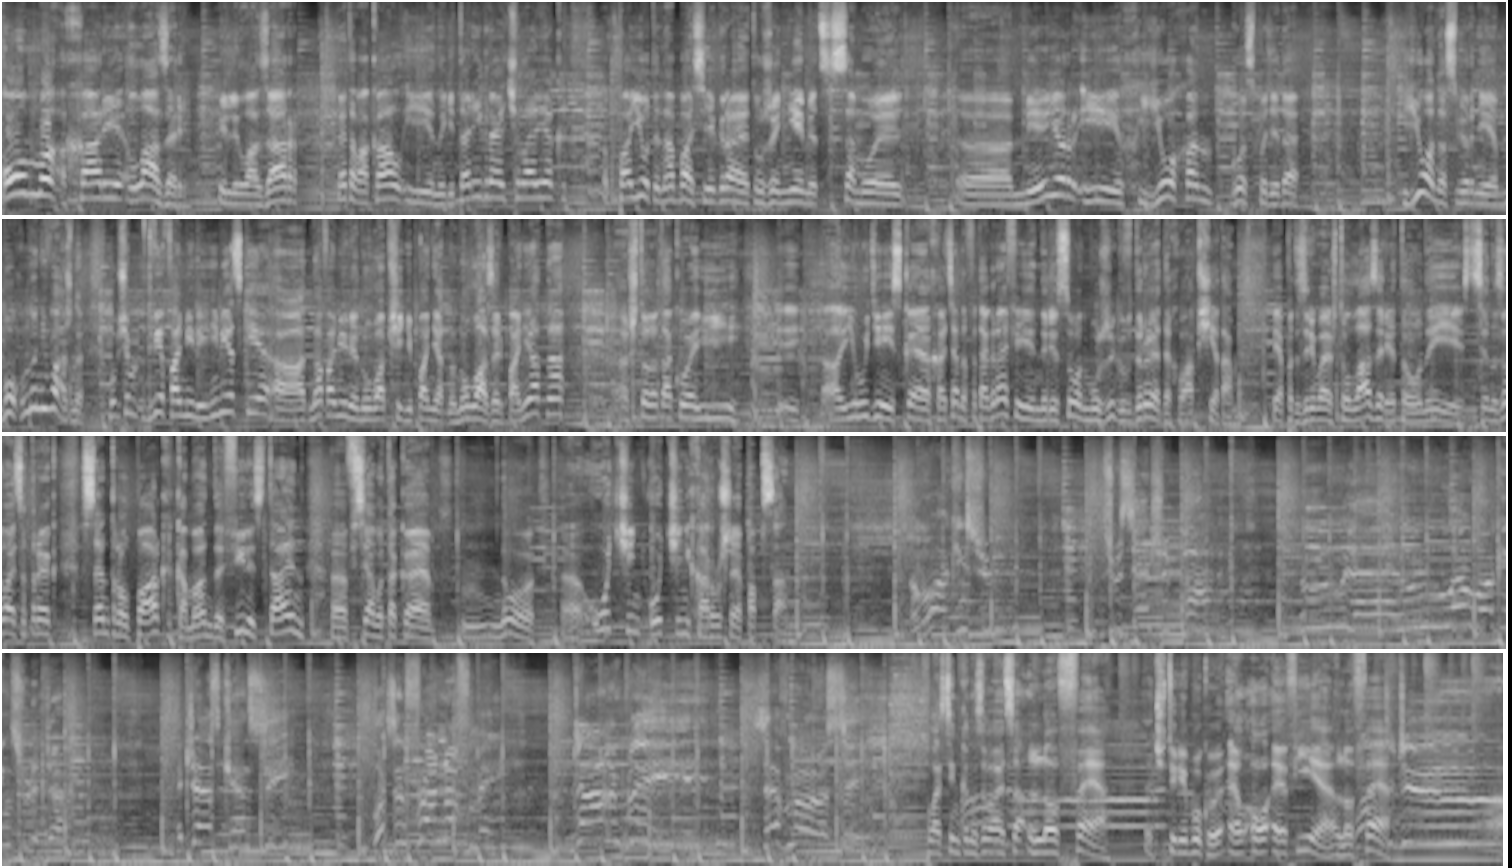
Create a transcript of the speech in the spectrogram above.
Ом Хари Лазарь или Лазар. Это вокал, и на гитаре играет человек. Поет и на басе играет уже немец Самуэль э, Мейер и Йохан, господи, да, Йонас, вернее, бог, ну неважно. В общем, две фамилии немецкие, а одна фамилия, ну вообще непонятно. Ну, Лазарь понятно, что-то такое и, и- а, иудейское, хотя на фотографии нарисован мужик в дредах вообще там. Я подозреваю, что Лазарь это он и есть. Называется трек Central Park, команда Филистайн. Э, Вся вот такая, ну, э, очень-очень хорошая попса. I just can't see what's in front of me. Пластинка называется Lofe. Четыре буквы L-O-F-E, Lofe.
